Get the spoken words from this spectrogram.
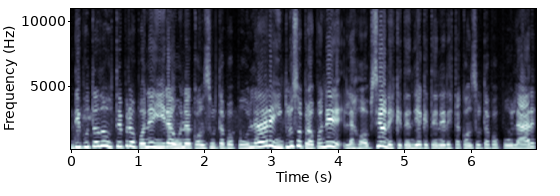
Diputado, usted propone ir a una consulta popular e incluso propone las opciones que tendría que tener esta consulta popular,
